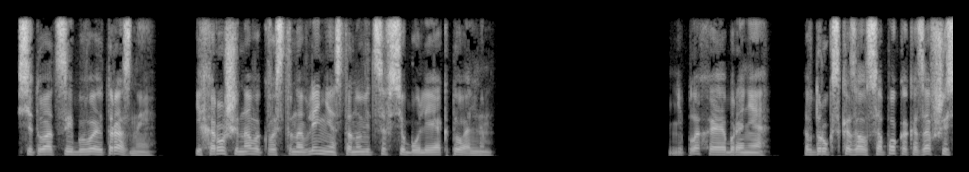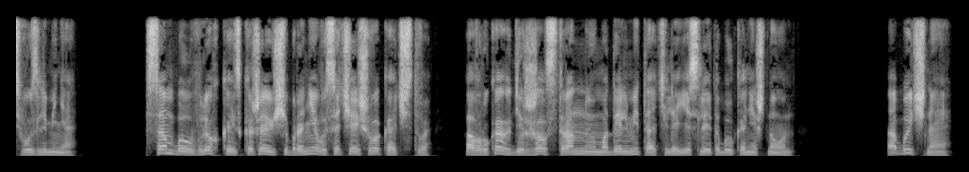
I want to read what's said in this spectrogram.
Ситуации бывают разные, и хороший навык восстановления становится все более актуальным. «Неплохая броня», — вдруг сказал сапог, оказавшись возле меня. Сам был в легкой искажающей броне высочайшего качества, а в руках держал странную модель метателя, если это был, конечно, он. «Обычная»,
